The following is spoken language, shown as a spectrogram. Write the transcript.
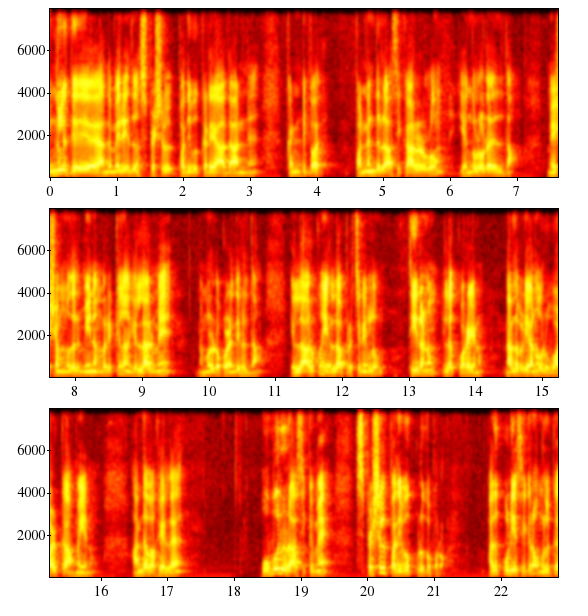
எங்களுக்கு அந்தமாரி எதுவும் ஸ்பெஷல் பதிவு கிடையாதான்னு கண்டிப்பாக பன்னெண்டு ராசிக்காரர்களும் எங்களோட இதுதான். மேஷம் முதல் மீனம் வரைக்கும் எல்லாருமே நம்மளோட குழந்தைகள் தான். எல்லாருக்கும் எல்லா பிரச்சனைகளும் தீரணும் இல்லை குறையணும். நல்லபடியான ஒரு வாழ்க்கை அமையணும். அந்த வகையில் ஒவ்வொரு ராசிக்குமே ஸ்பெஷல் பதிவு கொடுக்க போகிறோம் அது கூடிய சீக்கிரம் உங்களுக்கு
